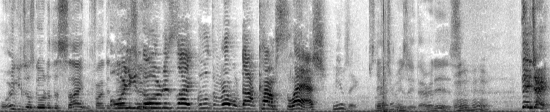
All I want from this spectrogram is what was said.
Or you can just go to the site and find it. Or there, you can too. go to the site, go to rebel.com slash music. Slash music. There it is. Mm-hmm. DJ,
